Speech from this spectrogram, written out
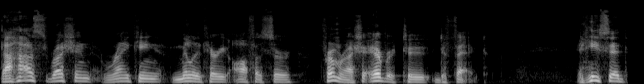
the highest Russian ranking military officer from Russia ever to defect. And he said,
